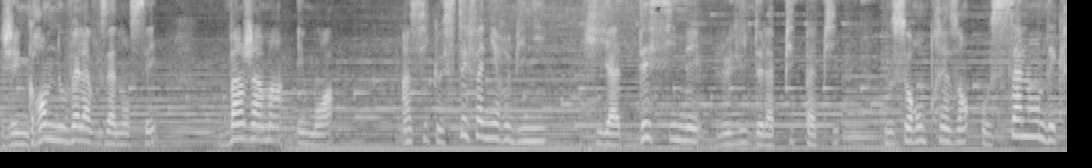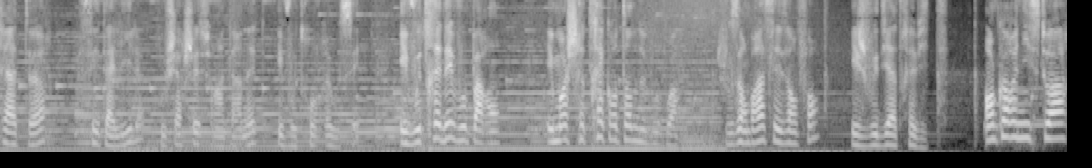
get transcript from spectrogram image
j'ai une grande nouvelle à vous annoncer. Benjamin et moi, ainsi que Stéphanie Rubini, qui a dessiné le livre de la Pite Papy, nous serons présents au Salon des créateurs. C'est à Lille, vous cherchez sur Internet et vous trouverez où c'est. Et vous traînez vos parents. Et moi, je serai très contente de vous voir. Je vous embrasse les enfants et je vous dis à très vite. Encore une histoire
